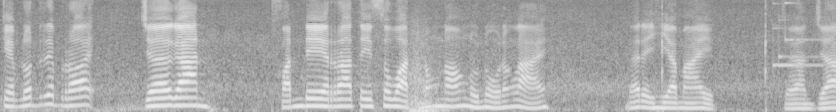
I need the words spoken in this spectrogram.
เก็บรถเรียบร้อย เจอกันฝันเดราตรีสวัสดิ์น้องๆ หนูๆทั้งหลาย ได้แต่เฮียมาอีก เจอกันจ้า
